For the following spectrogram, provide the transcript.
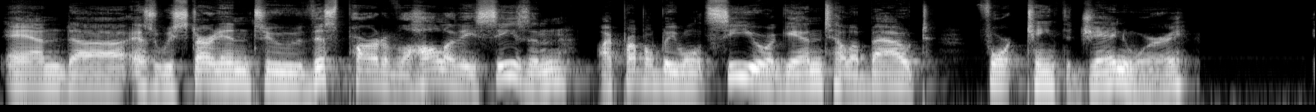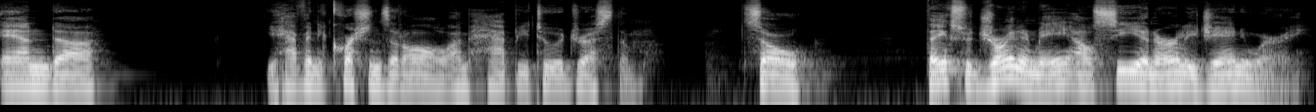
And uh, as we start into this part of the holiday season, I probably won't see you again till about 14th of January. And uh, you have any questions at all, I'm happy to address them. So thanks for joining me. I'll see you in early January.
